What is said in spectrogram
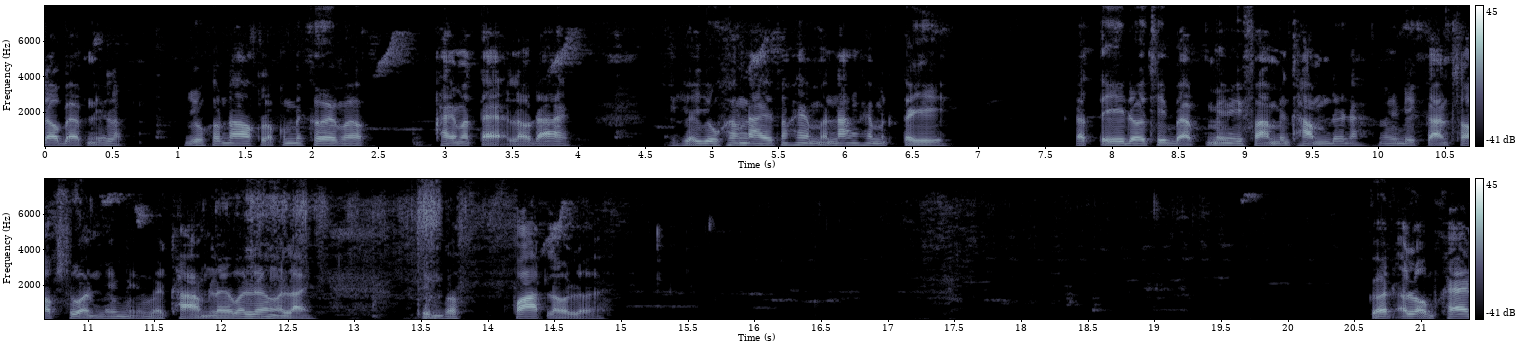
เราแบบนี้หรอกอยู่ข้างนอกเราก็ไม่เคยมาใครมาแตะเราได้จะอยู่ข้างในต้องให้มันนั่งให้มันตี แล้วตีโดยที่แบบไม่มีความเป็นธรรมด้วยนะ ไม่มีการสอบสวนไม่มีไม่ถามเลยว่าเรื่องอะไร ถึงก็ฟาดเราเลย เกิดอารมณ์แค้น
